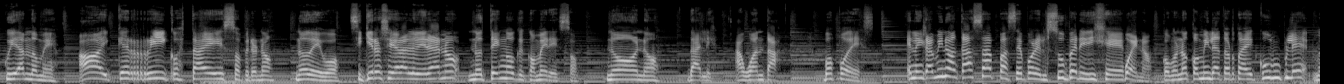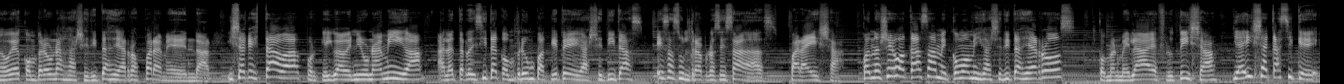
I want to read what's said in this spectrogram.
cuidándome. Ay, qué rico está eso, pero no, no debo. Si quiero llegar al verano, no tengo que comer eso. No, no, dale, aguanta. Vos podés. En el camino a casa pasé por el súper y dije, bueno, como no comí la torta de cumple, me voy a comprar unas galletitas de arroz para merendar. Y ya que estaba, porque iba a venir una amiga, a la tardecita compré un paquete de galletitas, esas ultraprocesadas, para ella. Cuando llego a casa me como mis galletitas de arroz, con mermelada de frutilla, y ahí ya casi que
